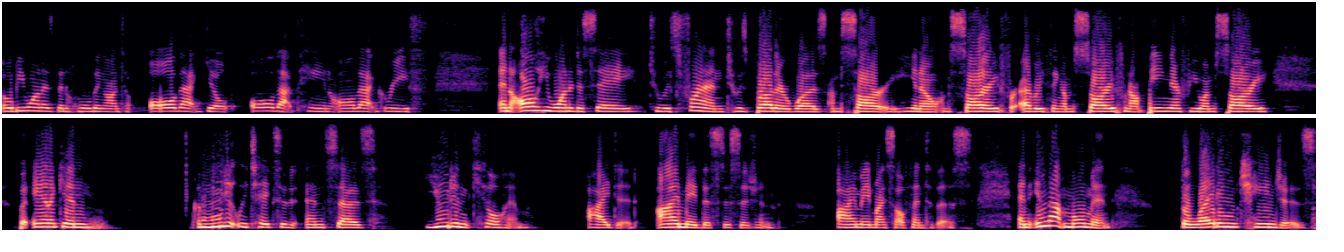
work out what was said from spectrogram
Obi-Wan has been holding on to all that guilt, all that pain, all that grief. And all he wanted to say to his friend, to his brother was, I'm sorry, you know, I'm sorry for everything. I'm sorry for not being there for you. I'm sorry. But Anakin immediately takes it and says, You didn't kill him. I did. I made this decision. I made myself into this. And in that moment, the lighting changes,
